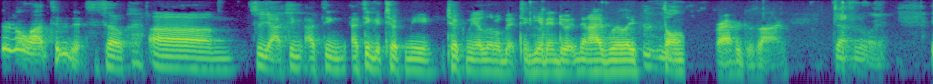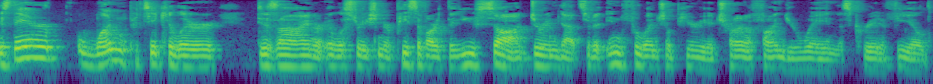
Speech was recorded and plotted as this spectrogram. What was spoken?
there's a lot to this so um so yeah i think i think i think it took me took me a little bit to get into it then i really mm-hmm. fell graphic design. Definitely. Is there one particular design or illustration or piece of art that you saw during that sort of influential period trying to find your way in this creative field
